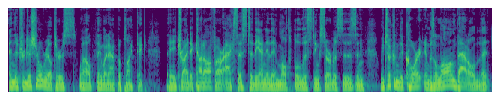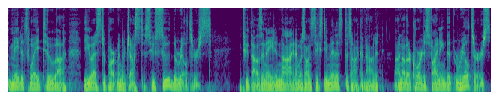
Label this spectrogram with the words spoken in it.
And the traditional realtors, well, they went apoplectic. They tried to cut off our access to the end of the multiple listing services, and we took them to court. And it was a long battle that made its way to uh, the U.S. Department of Justice, who sued the realtors in 2008 and 9. I was on 60 Minutes to talk about it. Another court is finding that realtors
